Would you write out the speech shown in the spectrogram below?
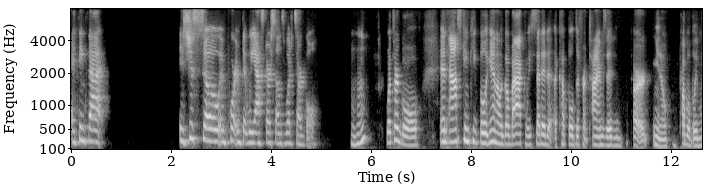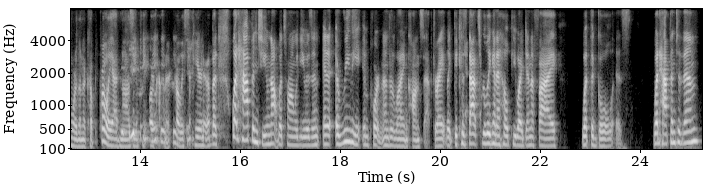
I think that is just so important that we ask ourselves, what's our goal? Mm-hmm. What's our goal? And asking people again, I'll go back and we said it a couple different times and or you know, probably more than a couple, probably ad nauseum. People are kind of probably hearing it. But what happened to you, not what's wrong with you, is a, a really important underlying concept, right? Like because that's really going to help you identify what the goal is. What happened to them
